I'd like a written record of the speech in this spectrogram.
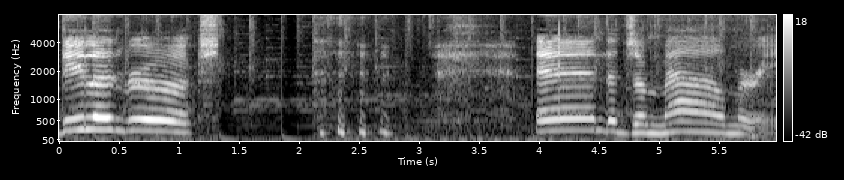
Dillon Brooks. and the Jamal Murray.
